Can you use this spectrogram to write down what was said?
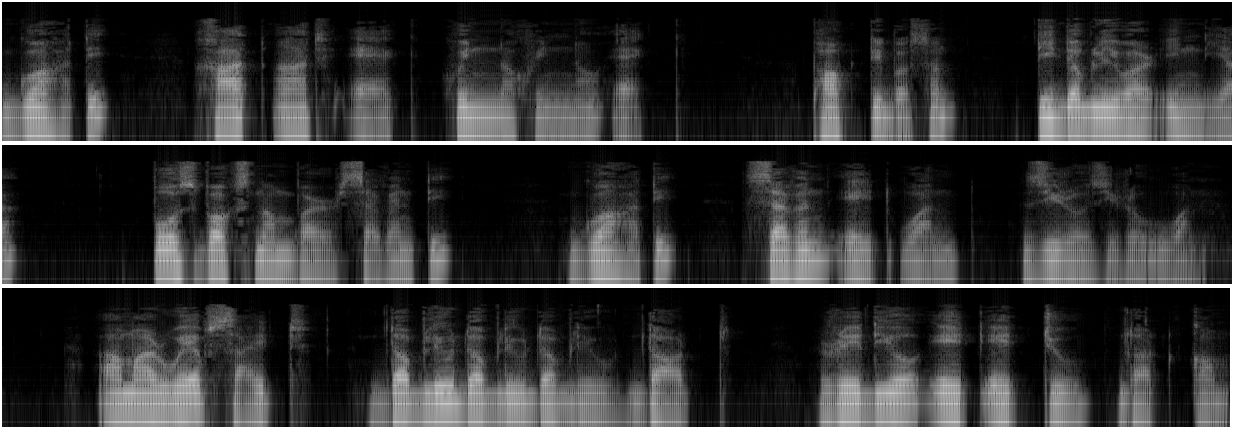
গুৱাহাটী সাত আঠ এক শূন্য শূন্য এক। Bhaktibachan T W R India postbox number seventy Guwahati seven eight one zero' zero' one. আমাৰ website W W W dot radio' eight eight two dot com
